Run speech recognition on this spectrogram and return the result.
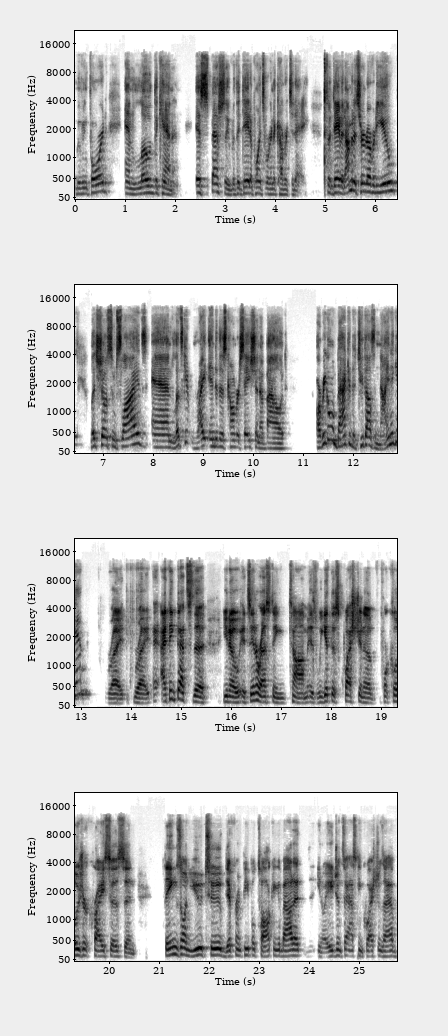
moving forward and load the cannon, especially with the data points we're going to cover today. So, David, I'm going to turn it over to you. Let's show some slides and let's get right into this conversation about are we going back into 2009 again? Right, right. I think that's the, you know, it's interesting, Tom, is we get this question of foreclosure crisis and things on YouTube, different people talking about it, you know, agents asking questions. I have,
